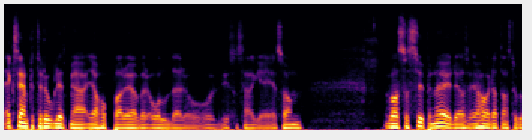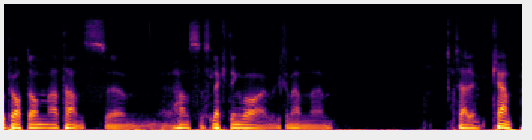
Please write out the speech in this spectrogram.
Exemplet är roligt men jag, jag hoppar över ålder och, och liksom sådana grejer som var så supernöjd. Jag, jag hörde att han stod och pratade om att hans, eh, hans släkting var liksom en eh, så här camp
